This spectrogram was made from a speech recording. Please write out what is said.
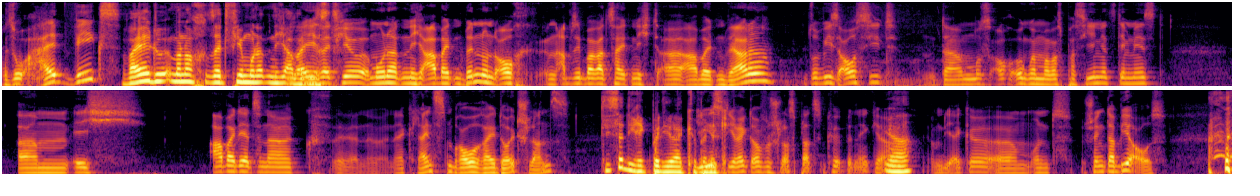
so halbwegs, weil du immer noch seit vier Monaten nicht weil ich arbeitest. seit vier Monaten nicht arbeiten bin und auch in absehbarer Zeit nicht äh, arbeiten werde, so wie es aussieht. Da muss auch irgendwann mal was passieren jetzt demnächst. Ähm, ich arbeite jetzt in der, äh, in der kleinsten Brauerei Deutschlands. Die ist ja direkt bei dir, der Die ist Köpenick. direkt auf dem Schlossplatz in Köpenick, ja. Ja. Um die Ecke ähm, und schenkt da Bier aus.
